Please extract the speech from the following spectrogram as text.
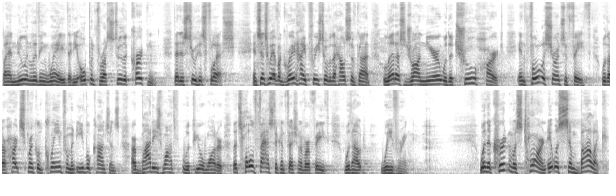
by a new and living way that he opened for us through the curtain that is through his flesh and since we have a great high priest over the house of God, let us draw near with a true heart in full assurance of faith, with our hearts sprinkled clean from an evil conscience, our bodies washed with pure water. Let's hold fast the confession of our faith without wavering. When the curtain was torn, it was symbolic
